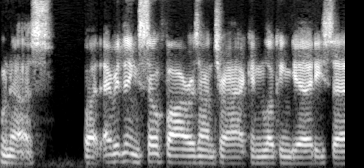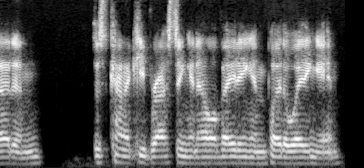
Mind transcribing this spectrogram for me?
who knows? But everything so far is on track and looking good. He said, and just kind of keep resting and elevating and play the waiting game.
